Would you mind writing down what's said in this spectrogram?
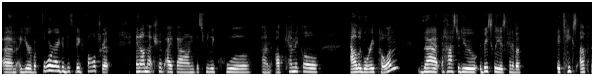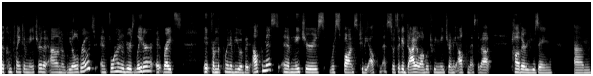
um, a year before I did this big fall trip. And on that trip, I found this really cool um, alchemical allegory poem that has to do, it basically is kind of a, it takes up the complaint of nature that Alan of Lille wrote. And 400 years later, it writes it from the point of view of an alchemist and of nature's response to the alchemist. So it's like a dialogue between nature and the alchemist about how they're using, um,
